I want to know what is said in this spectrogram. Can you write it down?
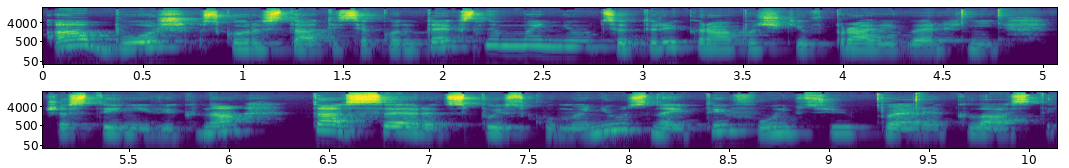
або ж скористатися контекстним меню це три крапочки в правій верхній частині вікна, та серед списку меню знайти функцію Перекласти.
